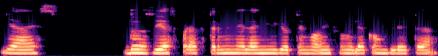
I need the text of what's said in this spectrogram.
ya es dos días para que termine el año y yo tengo a mi familia completa.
